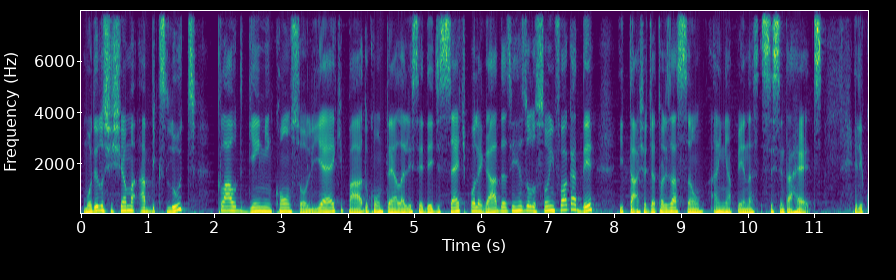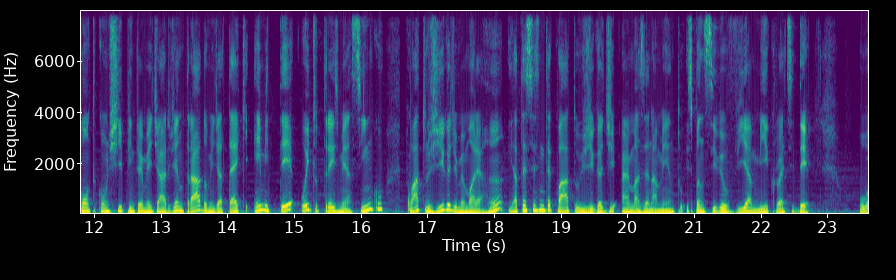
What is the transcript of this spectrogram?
O modelo se chama Absolute Cloud Gaming Console e é equipado com tela LCD de 7 polegadas e resolução em Full HD e taxa de atualização em apenas 60 Hz. Ele conta com chip intermediário de entrada, o MediaTek MT8365, 4 GB de memória RAM e até 64 GB de armazenamento expansível via microSD. O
